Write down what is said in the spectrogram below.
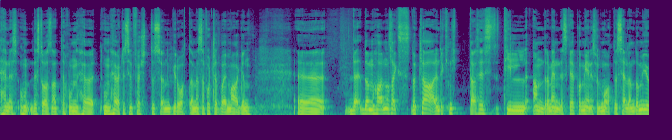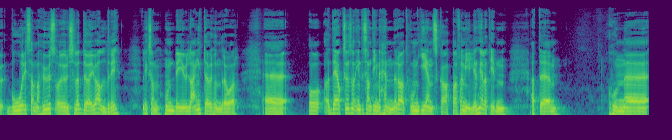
hennes, hun, det står sånn at hun, hør, hun hørte sin første sønn gråte mens han fortsatt var i magen. Eh, de, de har noen slags De klarer ikke å knytte seg til andre mennesker på en meningsfull måte, selv om de bor i samme hus, og Ursula dør jo aldri. Liksom. Hun blir jo langt over 100 år. Eh, og Det er også en sånn interessant ting med henne, da, at hun gjenskaper familien hele tiden. At uh, hun uh,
